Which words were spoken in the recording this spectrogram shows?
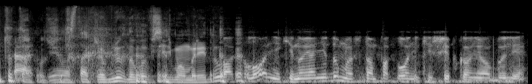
Это так, вот. Я вас так люблю, но вы в седьмом ряду. Поклонники, но я не думаю, что там поклонники шибко у него были.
